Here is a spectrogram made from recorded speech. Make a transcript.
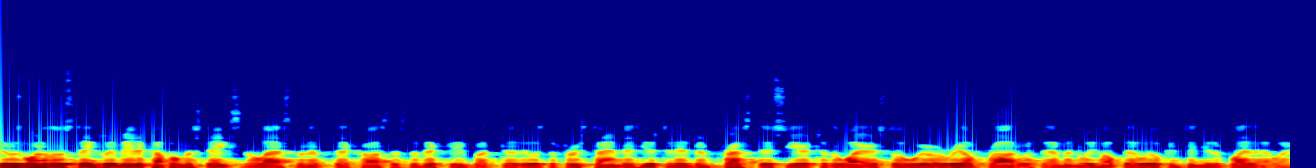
it was one of those things we made a couple mistakes in the last minutes that cost us the victory, but uh, it was the first time that Houston had been pressed this year to the wire, so we were real proud with them, and we hope that we'll continue to play that way.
